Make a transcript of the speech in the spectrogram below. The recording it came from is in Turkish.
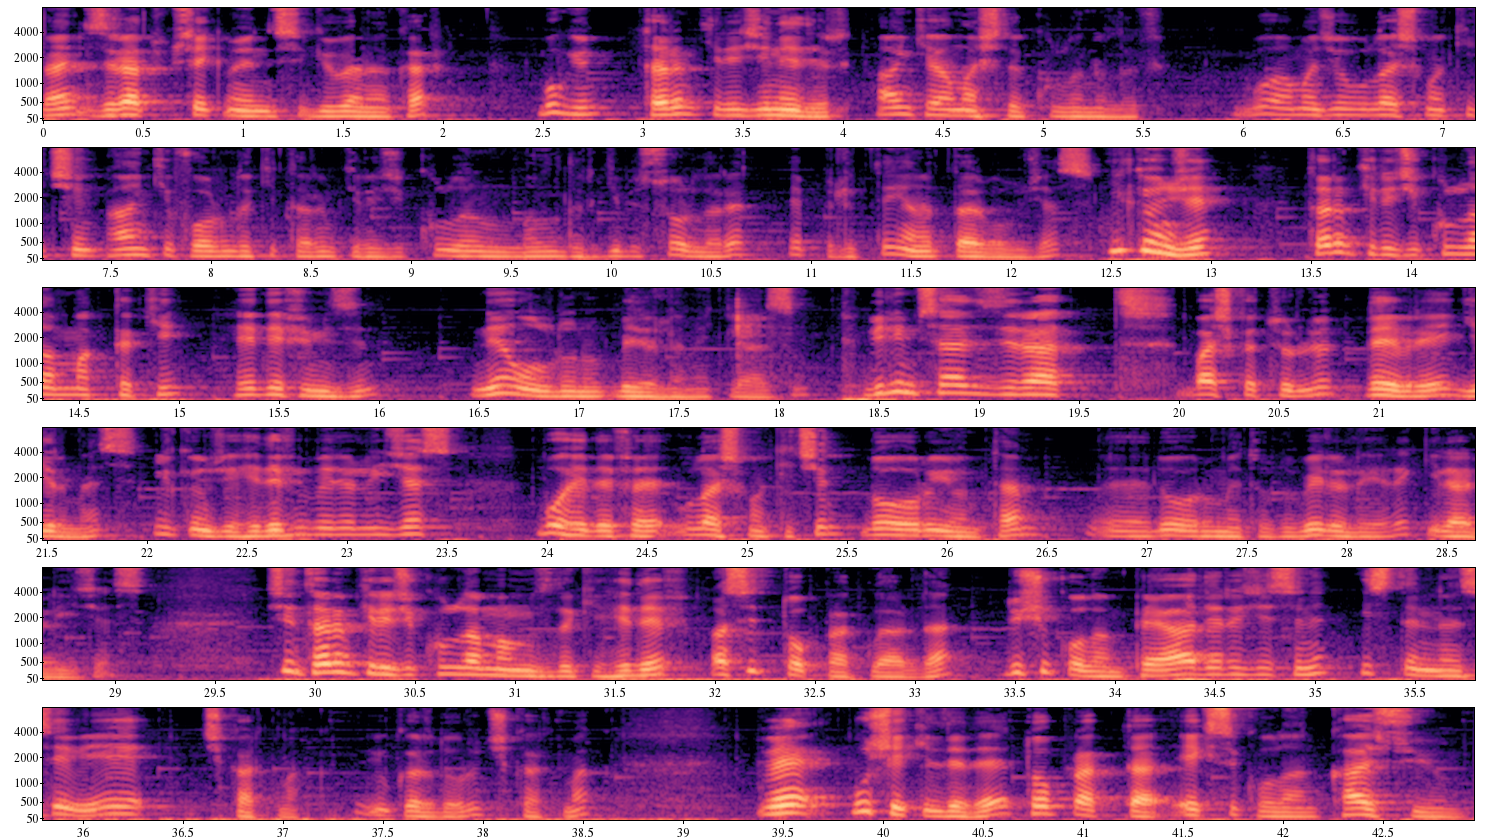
Ben Ziraat Yüksek Mühendisi Güven Akar. Bugün tarım kireci nedir? Hangi amaçla kullanılır? Bu amaca ulaşmak için hangi formdaki tarım kireci kullanılmalıdır gibi sorulara hep birlikte yanıtlar bulacağız. İlk önce tarım kireci kullanmaktaki hedefimizin ne olduğunu belirlemek lazım. Bilimsel ziraat başka türlü devreye girmez. İlk önce hedefi belirleyeceğiz. Bu hedefe ulaşmak için doğru yöntem, e, doğru metodu belirleyerek ilerleyeceğiz. Şimdi tarım kireci kullanmamızdaki hedef asit topraklarda düşük olan pH derecesini istenilen seviyeye çıkartmak, yukarı doğru çıkartmak. Ve bu şekilde de toprakta eksik olan kalsiyum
